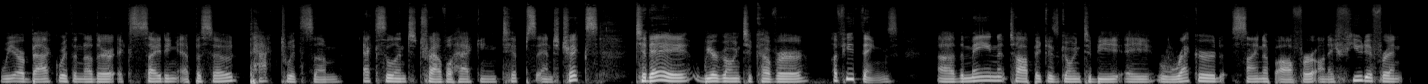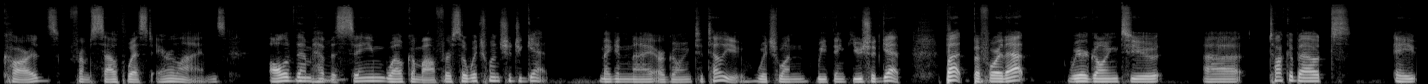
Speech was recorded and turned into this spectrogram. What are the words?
We are back with another exciting episode packed with some excellent travel hacking tips and tricks. Today, we are going to cover a few things. Uh, the main topic is going to be a record sign up offer on a few different cards from Southwest Airlines. All of them have the same welcome offer. So, which one should you get? Megan and I are going to tell you which one we think you should get. But before that, we're going to uh, talk about a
